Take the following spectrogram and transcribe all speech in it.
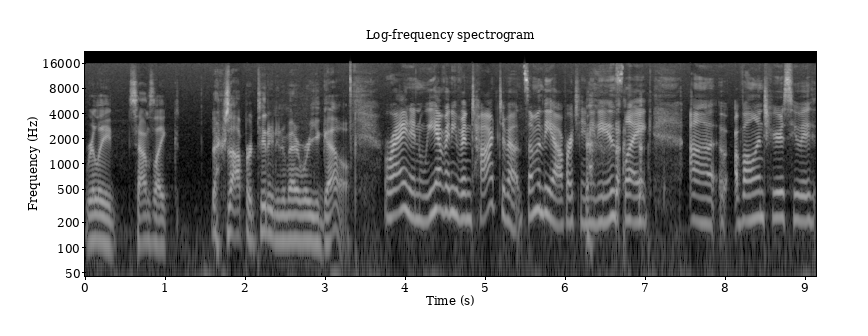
really sounds like there's opportunity no matter where you go. Right, and we haven't even talked about some of the opportunities like uh, volunteers who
